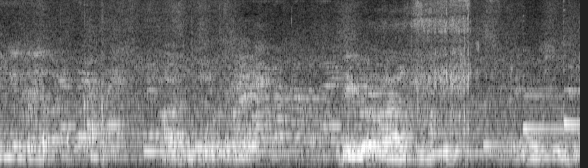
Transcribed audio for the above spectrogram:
人間とだ。あるんだ。けどそれで用があると思って美味しそ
